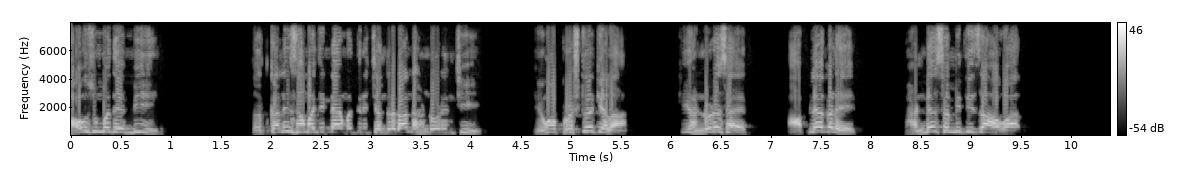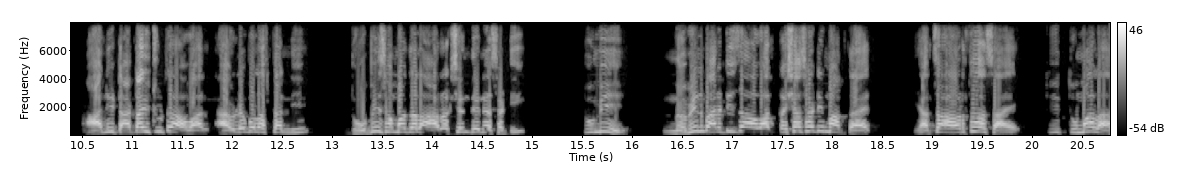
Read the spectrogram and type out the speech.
हाऊसमध्ये मी तत्कालीन सामाजिक न्यायमंत्री चंद्रकांत हंडोरेंची जेव्हा प्रश्न केला की हंडोरे साहेब आपल्याकडे भांडे समितीचा अहवाल आणि टाटा इन्स्टिट्यूटचा अहवाल अवेलेबल असताना धोबी समाजाला आरक्षण देण्यासाठी तुम्ही नवीन पार्टीचा अहवाल कशासाठी मागतायत? याचा अर्थ असा आहे की तुम्हाला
